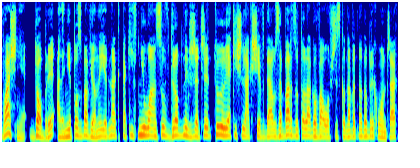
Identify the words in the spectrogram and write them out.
właśnie, dobry, ale nie pozbawiony jednak takich niuansów, drobnych rzeczy. Tu jakiś lag się wdał, za bardzo to lagowało wszystko, nawet na dobrych łączach.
